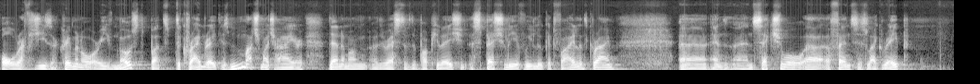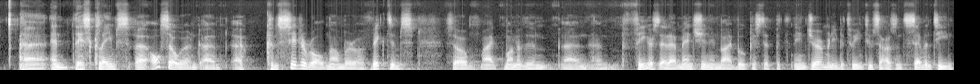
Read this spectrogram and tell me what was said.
all refugees are criminal or even most, but the crime rate is much, much higher than among uh, the rest of the population, especially if we look at violent crime uh, and, and, sexual uh, offenses like rape. Uh, and this claims also a, a considerable number of victims. So my, one of the uh, um, figures that I mention in my book is that in Germany between 2017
